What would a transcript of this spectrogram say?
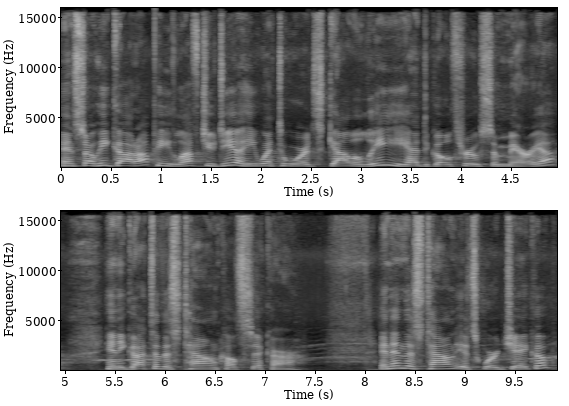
And so he got up, he left Judea, he went towards Galilee. He had to go through Samaria, and he got to this town called Sychar. And in this town, it's where Jacob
